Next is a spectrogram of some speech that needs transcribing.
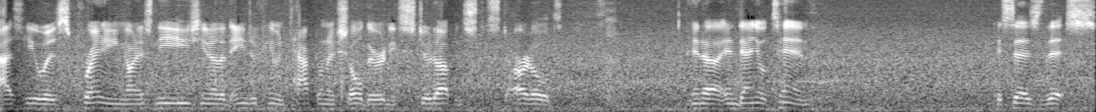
as he was praying on his knees. You know, the angel came and tapped on his shoulder and he stood up and startled. And uh, in Daniel 10, it says this.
